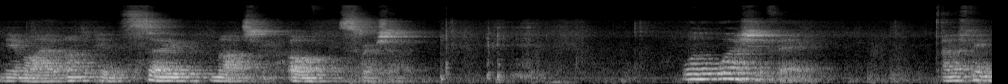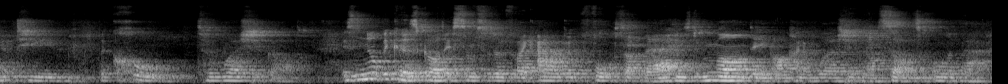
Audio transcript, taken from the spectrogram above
Nehemiah, underpin so much of Scripture? Well, the worship thing and the thing to the call to worship God is not because God is some sort of like arrogant force up there who's demanding our kind of worship and our songs and all of that.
